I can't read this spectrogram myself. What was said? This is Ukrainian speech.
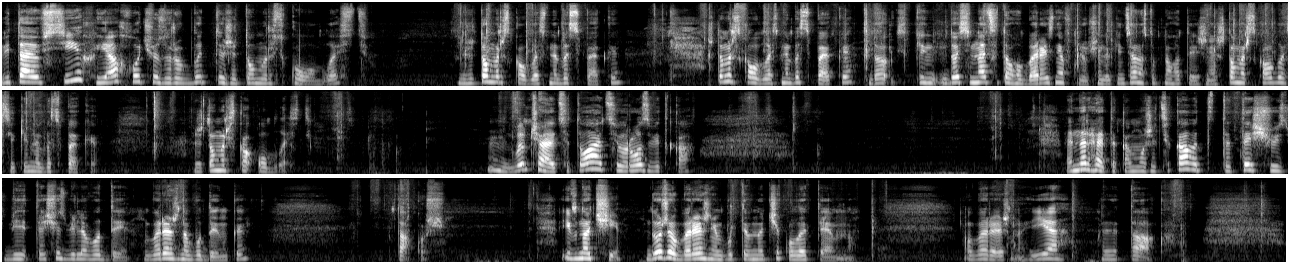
Вітаю всіх! Я хочу зробити Житомирську область. Житомирська область небезпеки. Житомирська область небезпеки до, до 17 березня включно, до кінця наступного тижня. Житомирська область, які небезпеки. Житомирська область. Вивчають ситуацію, розвідка. Енергетика може цікавити та те щось біля води. Обережно будинки. Також. І вночі. Дуже обережні бути вночі, коли темно. Обережно. Є. е, Так.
